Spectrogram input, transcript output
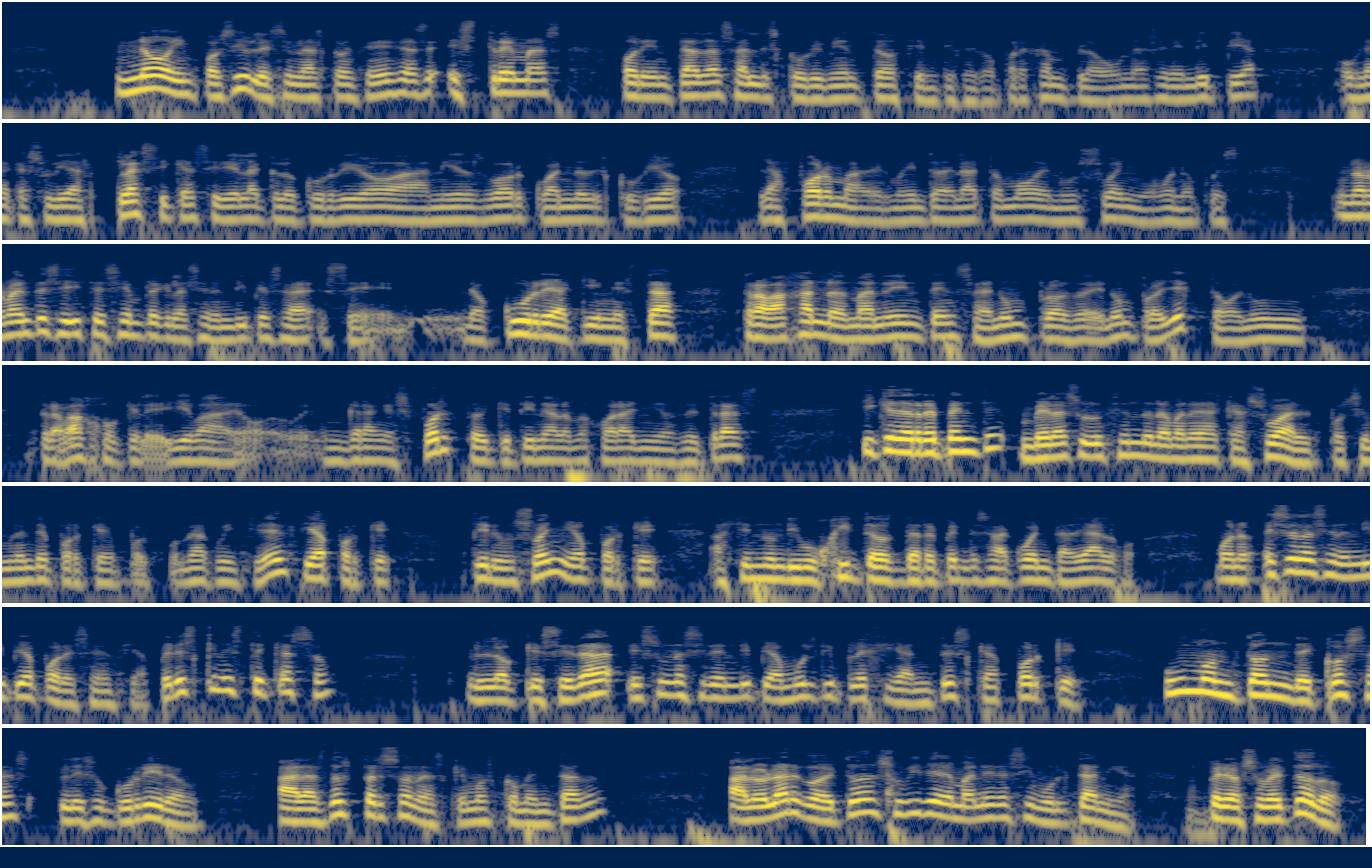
no imposibles, sino las coincidencias extremas orientadas al descubrimiento científico. Por ejemplo, una serendipia o una casualidad clásica sería la que le ocurrió a Niels Bohr cuando descubrió la forma del movimiento del átomo en un sueño. Bueno, pues Normalmente se dice siempre que la serendipia se, se le ocurre a quien está trabajando de manera intensa en un, pro- en un proyecto, en un trabajo que le lleva eh, un gran esfuerzo y que tiene a lo mejor años detrás, y que de repente ve la solución de una manera casual, pues simplemente porque, pues por una coincidencia, porque tiene un sueño, porque haciendo un dibujito de repente se da cuenta de algo. Bueno, eso es la serendipia por esencia. Pero es que en este caso, lo que se da es una serendipia múltiple gigantesca porque un montón de cosas les ocurrieron a las dos personas que hemos comentado a lo largo de toda su vida de manera simultánea, pero sobre todo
